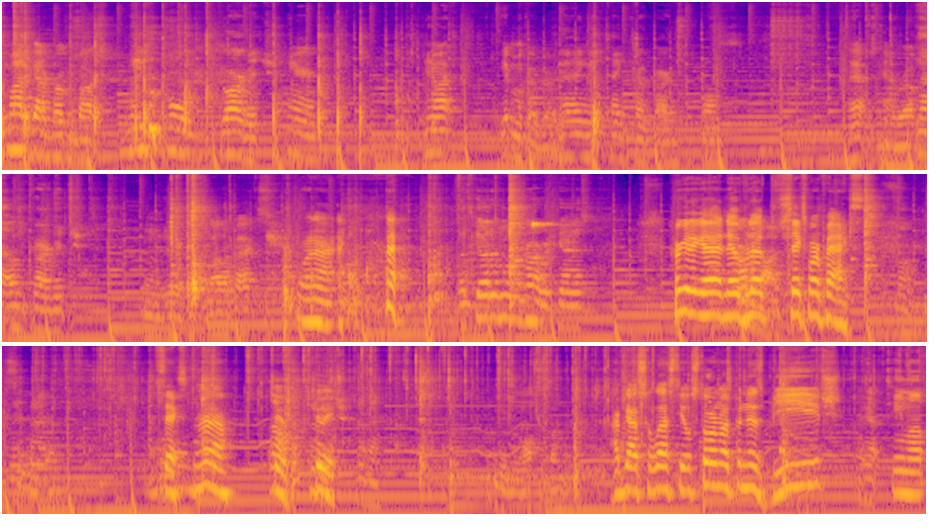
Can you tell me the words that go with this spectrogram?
We might have got a broken box. we've pulled garbage. Here, You know what? Give him a code go card. ahead and get take a pro card. Well, That was kind of rough. That was garbage. You want to do a couple dollar packs? Why not? Let's go to more garbage, guys. We're gonna go ahead and open up Garbage. six more packs. Oh, you think that- Six. No, no. Two. Oh, Two each. Okay. I've got Celestial Storm up in this beach. I got team up.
